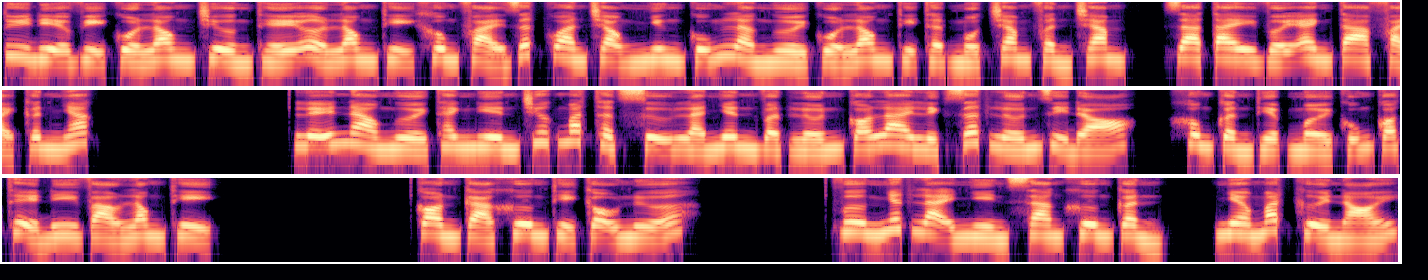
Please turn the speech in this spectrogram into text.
Tuy địa vị của Long Trường Thế ở Long Thị không phải rất quan trọng nhưng cũng là người của Long Thị thật 100%, ra tay với anh ta phải cân nhắc. Lẽ nào người thanh niên trước mắt thật sự là nhân vật lớn có lai lịch rất lớn gì đó, không cần thiệp mời cũng có thể đi vào Long Thị. Còn cả Khương Thị cậu nữa. Vương Nhất lại nhìn sang Khương Cẩn, nheo mắt cười nói,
